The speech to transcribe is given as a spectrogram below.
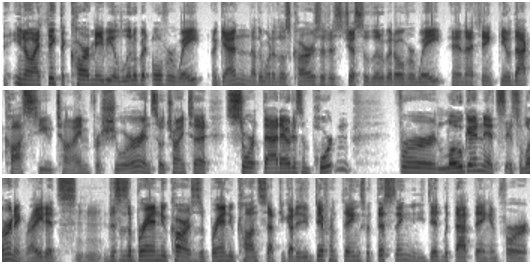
you know, I think the car may be a little bit overweight. Again, another one of those cars that is just a little bit overweight. And I think, you know, that costs you time for sure. And so trying to sort that out is important. For Logan, it's it's learning, right? It's mm-hmm. this is a brand new car. This is a brand new concept. You got to do different things with this thing than you did with that thing. And for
